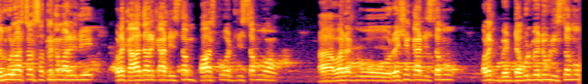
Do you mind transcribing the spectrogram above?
తెలుగు రాష్ట్రాలు సత్రంగా మారింది. వాళ్ళకి ఆధార్ కార్డు ఇస్తాం పాస్పోర్ట్లు ఇస్తాము వాళ్ళకు రేషన్ కార్డు ఇస్తాము వాళ్ళకి బెడ్ డబుల్ బెడ్రూమ్లు ఇస్తాము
